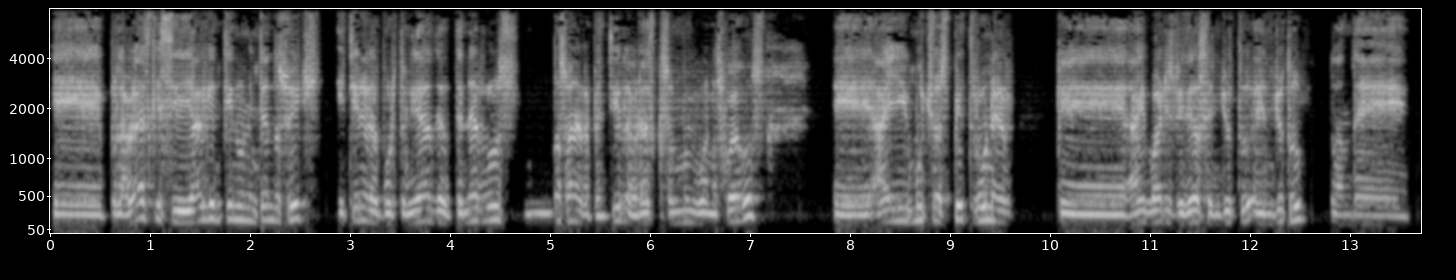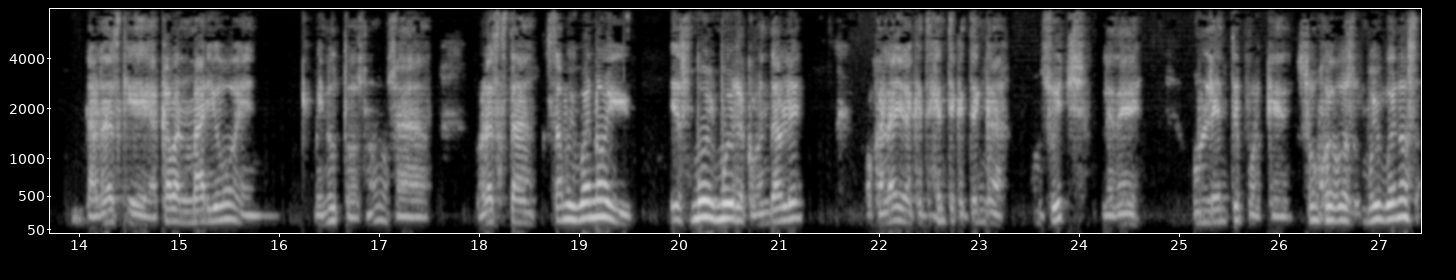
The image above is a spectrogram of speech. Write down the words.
eh, pues la verdad es que si alguien tiene un Nintendo Switch y tiene la oportunidad de obtenerlos, no se van a arrepentir, la verdad es que son muy buenos juegos. Eh, hay muchos speedrunner que hay varios videos en YouTube, en YouTube donde la verdad es que acaban Mario en minutos, ¿no? O sea, la verdad es que está, está muy bueno y es muy, muy recomendable. Ojalá y la gente que tenga un Switch le dé un lente porque son juegos muy buenos.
